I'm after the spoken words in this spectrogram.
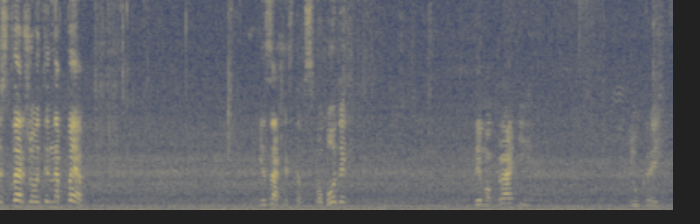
це стверджувати напевно. Є захистом свободи, демократії і України.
